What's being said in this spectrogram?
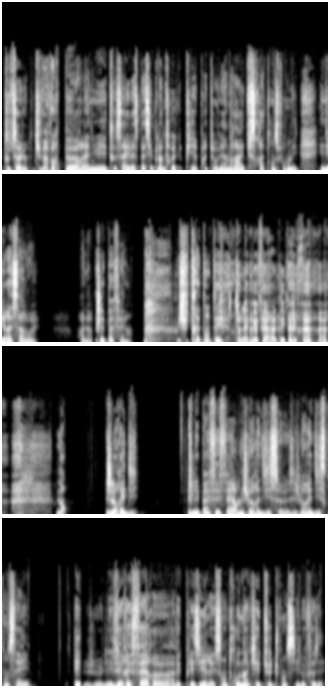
toute seule. Tu vas avoir peur la nuit et tout ça, il va se passer plein de trucs, puis après tu reviendras et tu seras transformé. Il dirait ça, ouais. Voilà, je l'ai pas fait. Hein. je suis très tentée. tu l'as fait faire à tes fils? Non, je leur ai dit. Je l'ai pas fait faire, mais je leur ai dit ce, je leur ai dit ce conseil. Et je les verrais faire euh, avec plaisir et sans trop d'inquiétude, je pense s'ils le faisaient.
